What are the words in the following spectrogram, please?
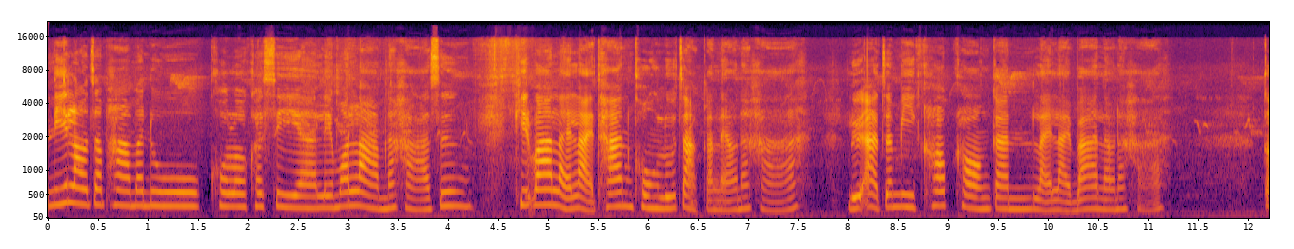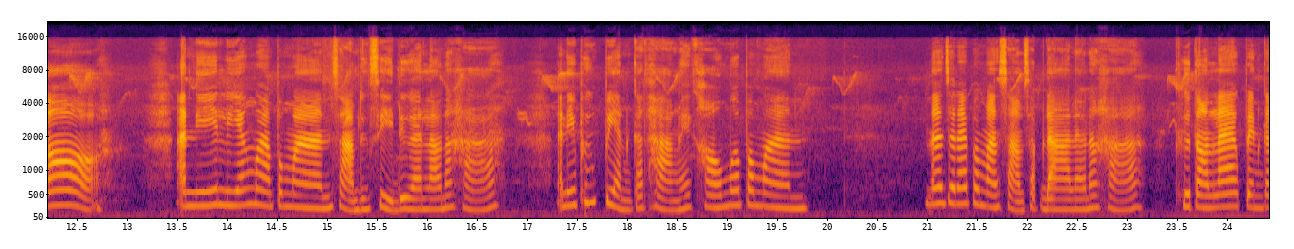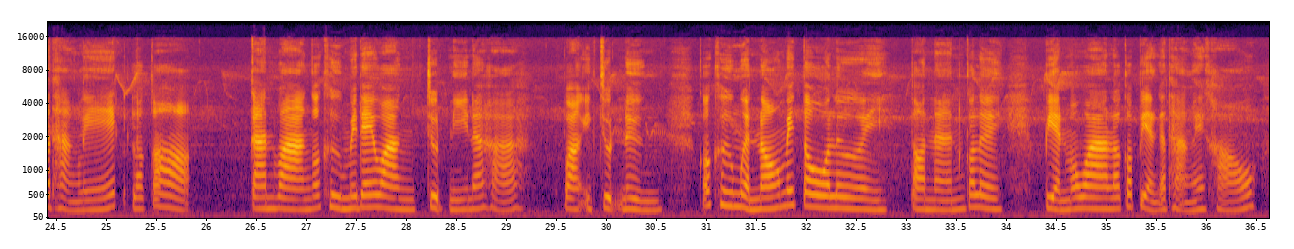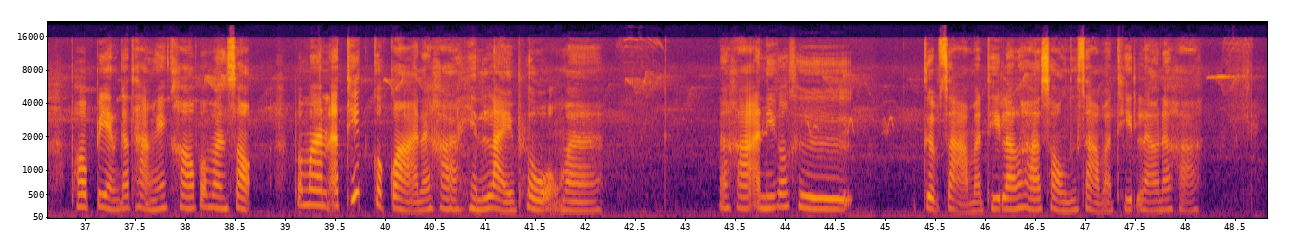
วันนี้เราจะพามาดูโคโลคาเซียเลมอนลามนะคะ ซึ่งคิดว่าหลาย ๆ ท่านคงรู้จักกันแล้วนะคะ หรืออาจจะมีครอบครองกันหลาย ๆ บ้านแล้วนะคะ ก็อันนี้เลี้ยงมาประมาณ 3-4 เดือนแล้วนะคะ อันนี้เพิ่งเปลี่ยนกระถางให้เขาเมื่อประมาณ น่าจะได้ประมาณ 3 สัปดาห์แล้วนะคะ คือตอนแรกเป็นกระถางเล็ก แล้วก็การวางก็คือไม่ได้วางจุดนี้นะคะ วางอีกจุดหนึ่ง ก็คือเหมือนน้องไม่โตเลย ตอนนั้นก็เลยเปลี่ยนมาวางแล้วก็เปลี่ยนกระถางให้เขา พอเปลี่ยนกระถางให้เขาประมาณสองประมาณอาทิตย์กว่าๆนะคะ เห็นไหลโผล่ออกมานะคะ อันนี้ก็คือเกือบสามอาทิตย์แล้วนะคะสองถึงสามอาทิตย์แล้วนะคะ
